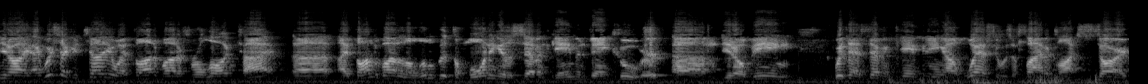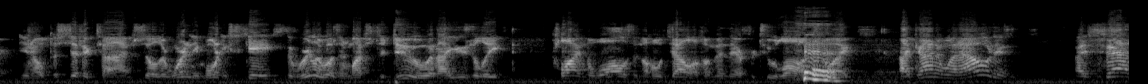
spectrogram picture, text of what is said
you know, I, I wish I could tell you I thought about it for a long time. Uh, I thought about it a little bit the morning of the seventh game in Vancouver. Um, you know, being with that seventh game being out west, it was a five o'clock start, you know, Pacific time, so there weren't any morning skates. There really wasn't much to do, and I usually climb the walls in the hotel if I'm in there for too long. so I, I kind of went out and I sat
